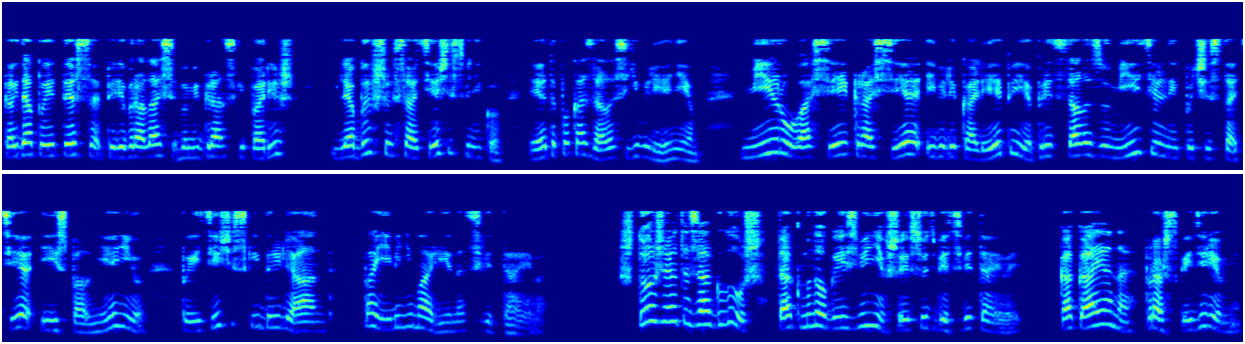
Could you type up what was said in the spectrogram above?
Когда поэтесса перебралась в эмигрантский Париж, для бывших соотечественников это показалось явлением. Миру во всей красе и великолепии предстал изумительный по чистоте и исполнению поэтический бриллиант по имени Марина Цветаева. Что же это за глушь, так много изменившая в судьбе Цветаевой? Какая она, пражская деревня,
